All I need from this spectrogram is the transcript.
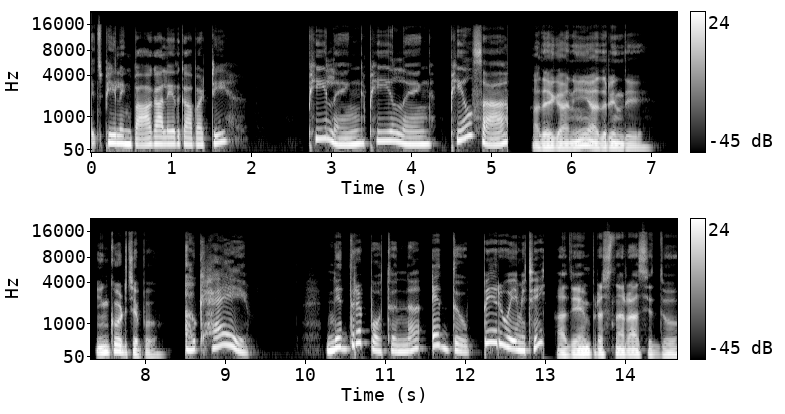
ఇట్స్ పీలింగ్ బాగాలేదు కాబట్టి పీలింగ్ పీలింగ్ పీల్సా అదే గాని అదిరింది. ఇంకోటి చెప్పు. ఓకే. నిద్రపోతున్న ఎద్దు పేరు ఏమిటి? అదేం ప్రశ్న రా సిద్ధు.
